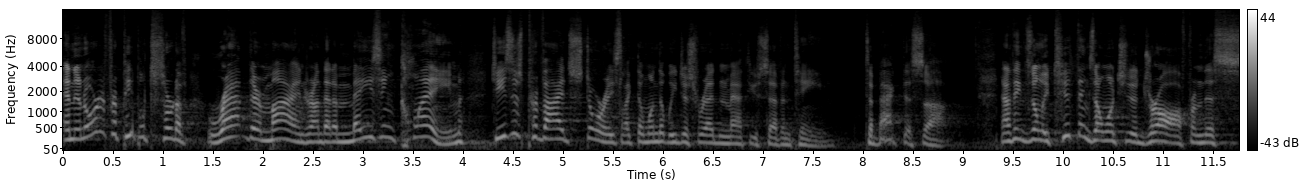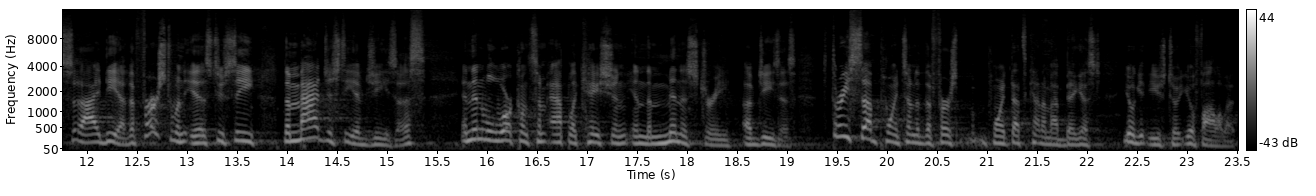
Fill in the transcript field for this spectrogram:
And in order for people to sort of wrap their mind around that amazing claim, Jesus provides stories like the one that we just read in Matthew 17 to back this up. Now, I think there's only two things I want you to draw from this idea. The first one is to see the majesty of Jesus, and then we'll work on some application in the ministry of Jesus. Three subpoints under the first point. That's kind of my biggest. You'll get used to it, you'll follow it.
